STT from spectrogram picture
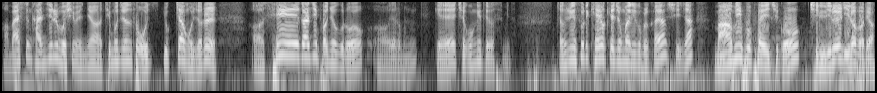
어, 말씀 간지를 보시면요. 디모데전서 5, 6장 5절을 어, 세 가지 번역으로 어, 여러분께 제공해 드렸습니다. 자, 그 중에서 우리 개혁 개정만 읽어볼까요? 시작. 마음이 부패해지고 진리를 잃어버려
